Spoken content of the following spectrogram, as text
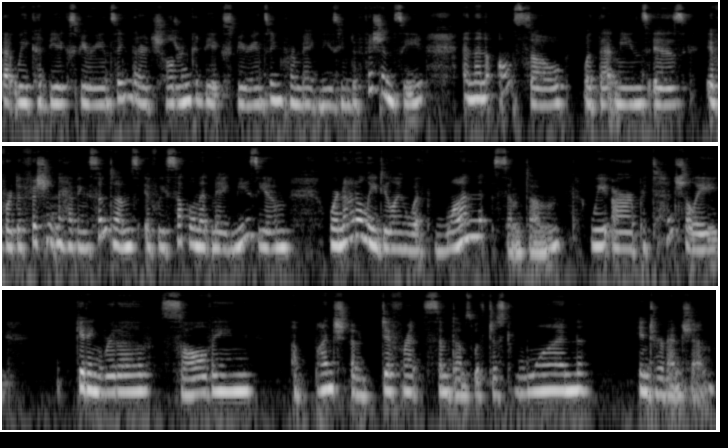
that we could be experiencing, that our children could be experiencing from magnesium deficiency. And then also what that means is if we're deficient in having symptoms, if we supplement magnesium, we're not only dealing with one symptom, we are potentially getting rid of, solving a bunch of different symptoms with just one intervention.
